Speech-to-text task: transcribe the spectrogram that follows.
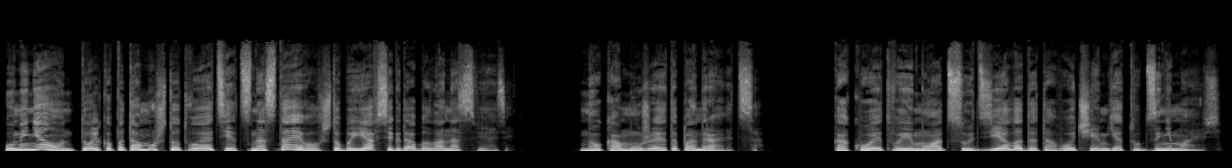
«У меня он только потому, что твой отец настаивал, чтобы я всегда была на связи. Но кому же это понравится? Какое твоему отцу дело до того, чем я тут занимаюсь?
